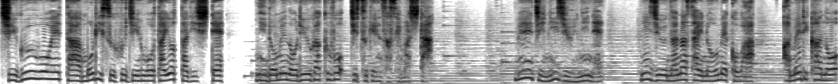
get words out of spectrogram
地遇を得たモリス夫人を頼ったりして、二度目の留学を実現させました。明治22年、27歳の梅子はアメリカの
